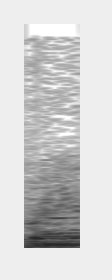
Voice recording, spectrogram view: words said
pray.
